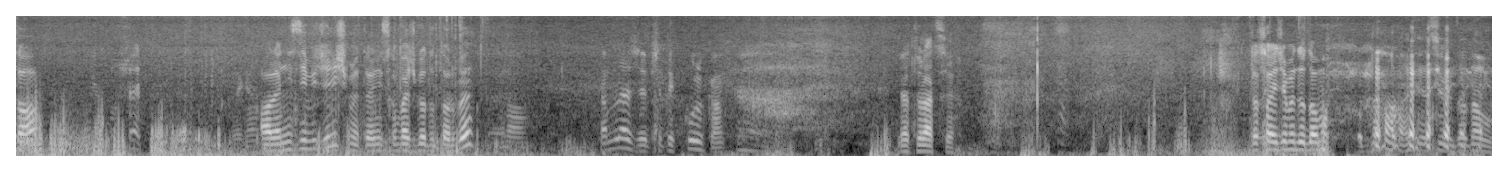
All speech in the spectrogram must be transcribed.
Co? Ale nic nie widzieliśmy, to ja nie schowałeś go do torby? No. Tam leży przy tych kulkach. Gratulacje. To co, jedziemy do domu? No, jedziemy do domu.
